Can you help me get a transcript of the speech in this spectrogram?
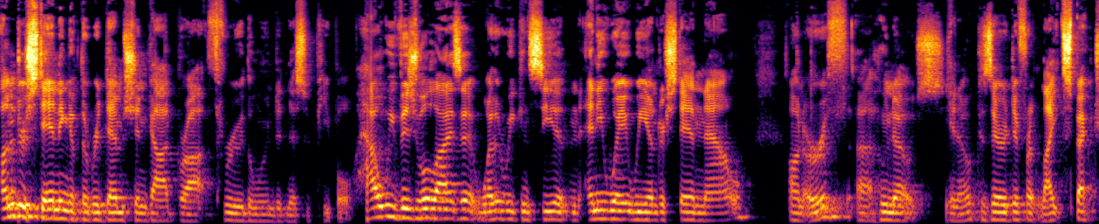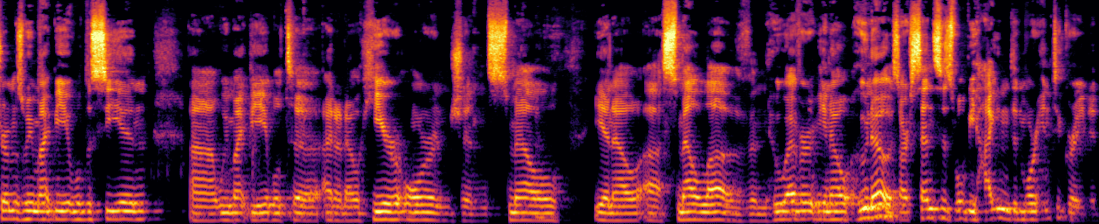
understanding of the redemption God brought through the woundedness of people. How we visualize it, whether we can see it in any way we understand now on earth, uh, who knows, you know, because there are different light spectrums we might be able to see in. Uh, we might be able to, I don't know, hear orange and smell you know, uh, smell love, and whoever, you know, who knows? Our senses will be heightened and more integrated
